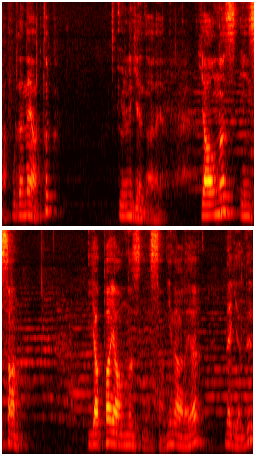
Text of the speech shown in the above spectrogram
Bak burada ne yaptık? Ünlü geldi araya. Yalnız insan, yapayalnız insan. Yine araya ne geldi?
